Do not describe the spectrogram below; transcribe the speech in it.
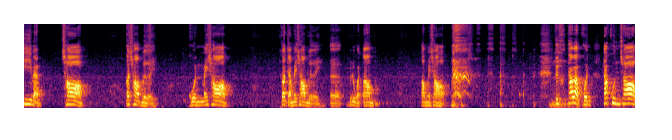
ที่แบบชอบ ก็ชอบเลย คนไม่ชอบ ก็จะไม่ชอบเลย เออไปดูกับต้อม ต้อมไม่ชอบคือถ้าแบบคน ถ้าคุณชอบ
